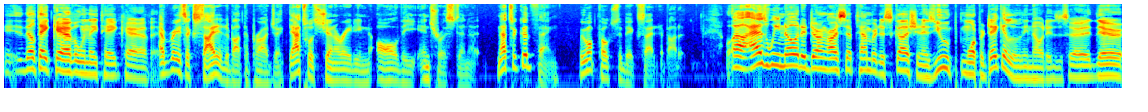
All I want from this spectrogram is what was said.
they'll take care of it when they take care of it. Everybody's excited about the project. That's what's generating all the interest in it. And that's a good thing. We want folks to be excited about it. Well, as we noted during our September discussion, as you more particularly noted, sir, there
